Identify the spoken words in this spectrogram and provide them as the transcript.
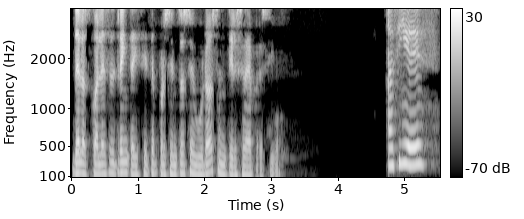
de los cuales el 37% aseguró sentirse depresivo. Así es,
